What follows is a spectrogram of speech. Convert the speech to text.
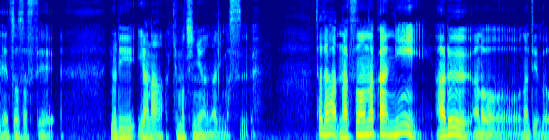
熱をさせて、より嫌な気持ちにはなります。ただ、夏の中にある、あの、なんていうの、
